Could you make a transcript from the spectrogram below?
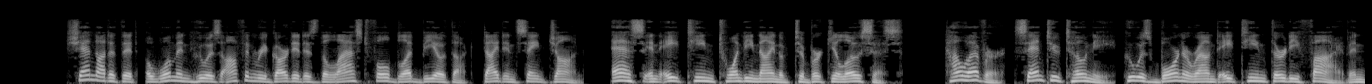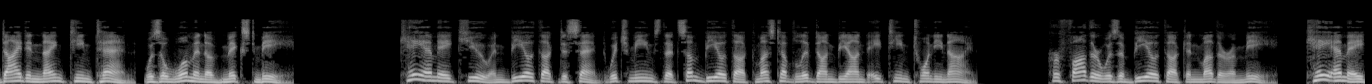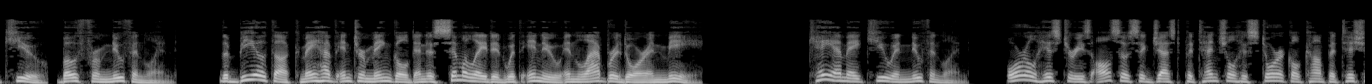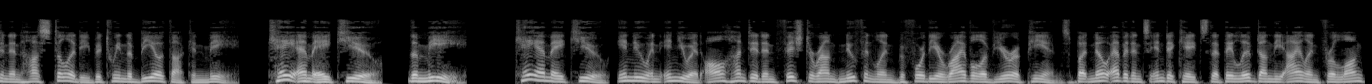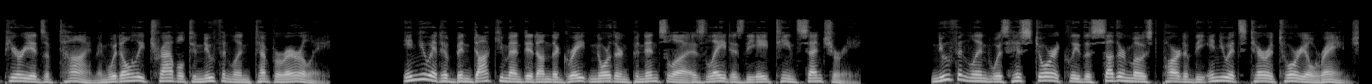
Shanawdithit, a woman who is often regarded as the last full-blood Beothuk, died in St. John's in 1829 of tuberculosis. However, Santu Toney, who was born around 1835 and died in 1910, was a woman of mixed me. KMAQ and Beothuk descent which means that some Beothuk must have lived on beyond 1829. Her father was a Beothuk and mother a Me. KMAQ, both from Newfoundland. The Beothuk may have intermingled and assimilated with Innu in Labrador and Me. KMAQ in Newfoundland. Oral histories also suggest potential historical competition and hostility between the Beothuk and Me. KMAQ. The Me. KMAQ, Innu and Inuit all hunted and fished around Newfoundland before the arrival of Europeans but no evidence indicates that they lived on the island for long periods of time and would only travel to Newfoundland temporarily. Inuit have been documented on the Great Northern Peninsula as late as the 18th century. Newfoundland was historically the southernmost part of the Inuits' territorial range.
